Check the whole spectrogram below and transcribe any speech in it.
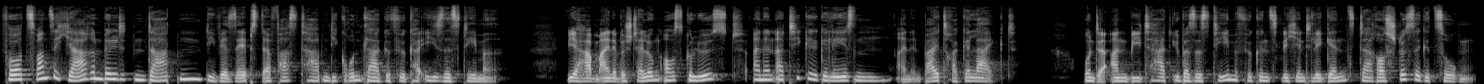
Vor 20 Jahren bildeten Daten, die wir selbst erfasst haben, die Grundlage für KI-Systeme. Wir haben eine Bestellung ausgelöst, einen Artikel gelesen, einen Beitrag geliked. Und der Anbieter hat über Systeme für künstliche Intelligenz daraus Schlüsse gezogen.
